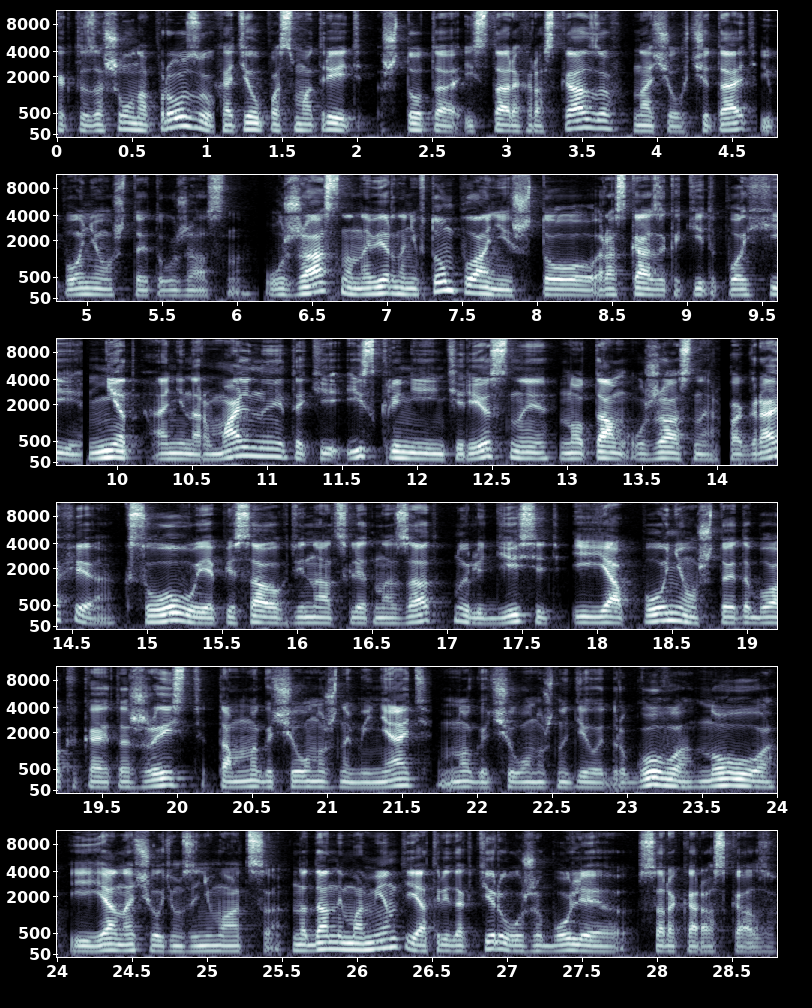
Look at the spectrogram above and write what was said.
Как-то зашел на прозу, хотел посмотреть что-то из старых рассказов, начал читать и понял, что это ужасно. Ужасно, наверное, не в том плане, что рассказы какие-то плохие. Нет, они нормальные, такие искренние, интересные, но там ужасная орфография. К слову, я писал их 12 лет назад, ну или 10, и я понял, что это была какая-то жесть, там много чего нужно менять, много чего нужно делать другого другого, нового, и я начал этим заниматься. На данный момент я отредактировал уже более 40 рассказов.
